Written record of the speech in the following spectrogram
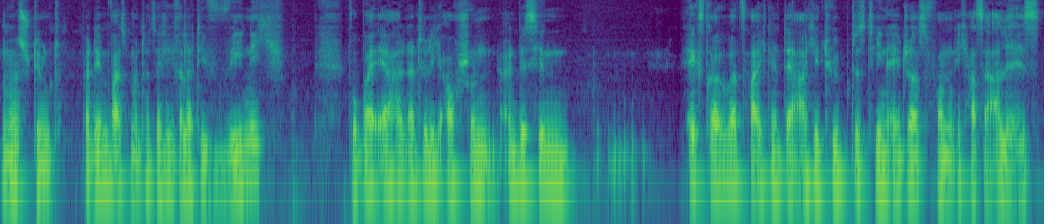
Das stimmt. Bei dem weiß man tatsächlich relativ wenig, wobei er halt natürlich auch schon ein bisschen extra überzeichnet der Archetyp des Teenagers von Ich hasse alle ist.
